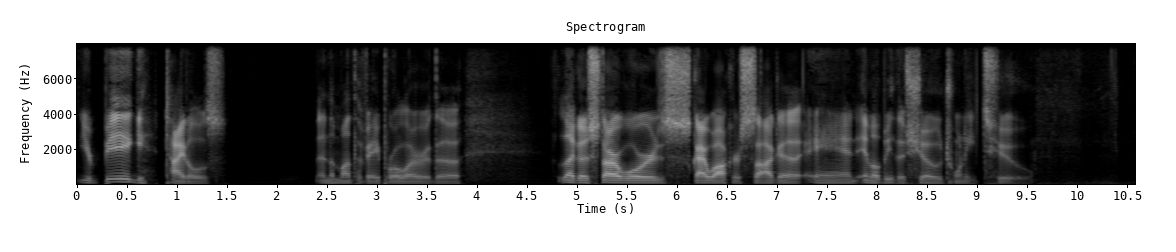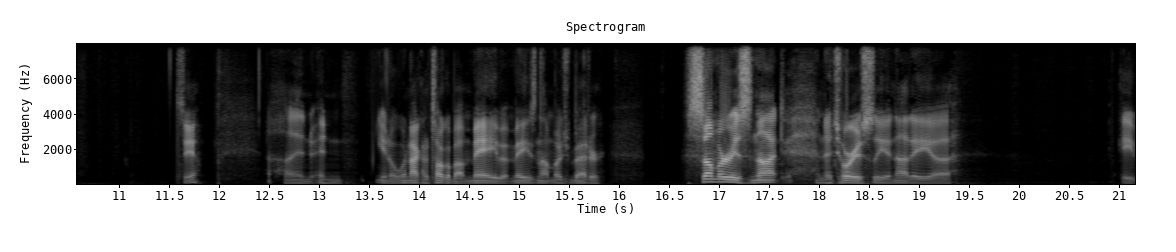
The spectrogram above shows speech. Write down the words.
your big titles in the month of April are the Lego Star Wars Skywalker Saga and MLB The Show 22. So yeah, uh, and and you know we're not going to talk about May, but May is not much better. Summer is not notoriously not a uh, a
